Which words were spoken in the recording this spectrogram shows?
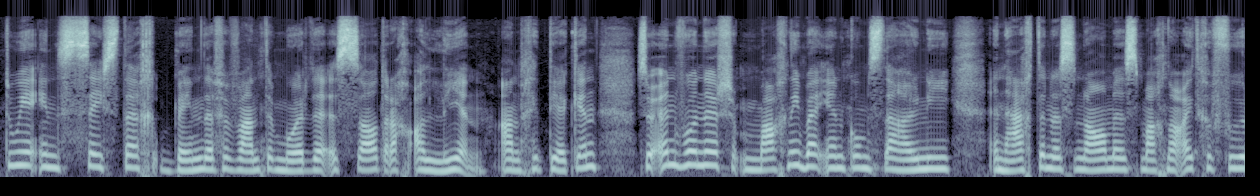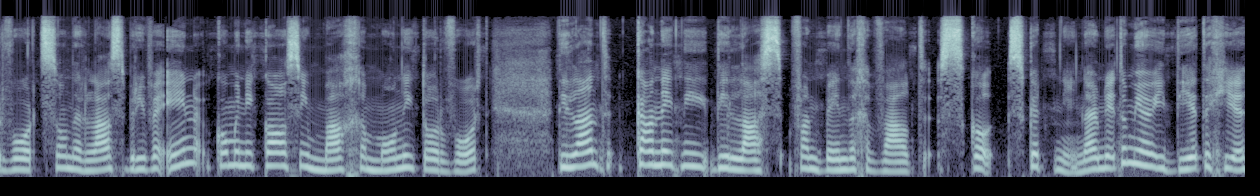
62 bendeverwante moorde is Saterdag alleen aangeteken. So inwoners mag nie by einkomste hou nie en hegtenisname mag nou uitgevoer word sonder lasbriewe en kommunikasie mag gemonitor word. Die land kan net nie die las van bendegeweld skud nie. Nou net om jou idee te gee,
